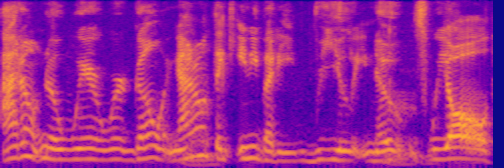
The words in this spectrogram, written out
I don't know where we're going. I don't mm-hmm. think anybody really knows. Mm-hmm. We all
